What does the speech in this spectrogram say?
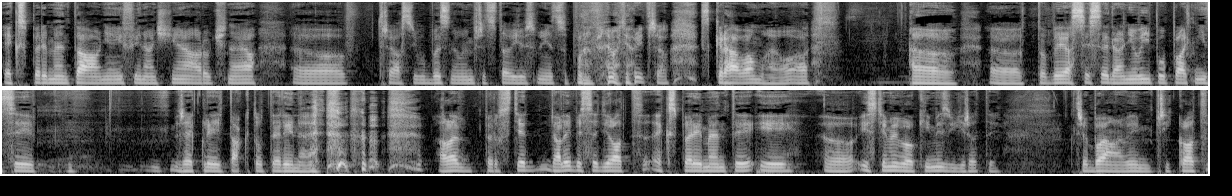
experimentálně i finančně náročné a uh, třeba si vůbec neumím představit, že jsme něco podobného dělali třeba s krávama. Jo? A, a, a, to by asi se daňoví poplatníci řekli, tak to tedy ne. Ale prostě dali by se dělat experimenty i, uh, i s těmi velkými zvířaty. Třeba, já nevím, příklad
